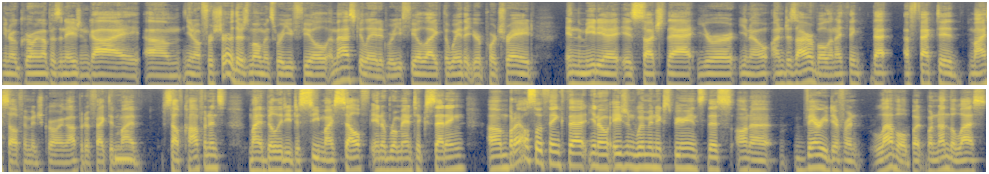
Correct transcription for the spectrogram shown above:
you know, growing up as an Asian guy, um, you know, for sure, there's moments where you feel emasculated, where you feel like the way that you're portrayed in the media is such that you're, you know, undesirable. And I think that affected my self-image growing up. It affected mm-hmm. my self-confidence, my ability to see myself in a romantic setting. Um, but I also think that you know Asian women experience this on a very different level, but but nonetheless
